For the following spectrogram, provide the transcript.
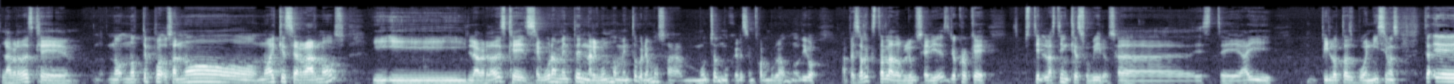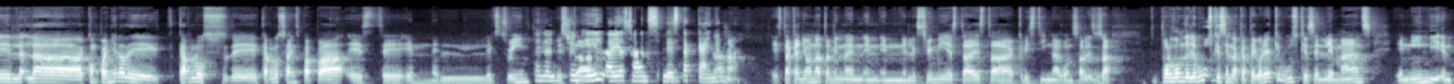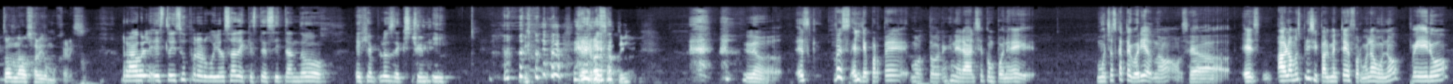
la verdad es que no, no te puedo, o sea, no, no hay que cerrarnos y, la verdad es que seguramente en algún momento veremos a muchas mujeres en Fórmula 1. Digo, a pesar de que está la W Series, yo creo que pues, las tienen que subir. O sea, este, hay, pilotas buenísimas. Eh, la, compañera de Carlos, de Carlos Sainz, papá, este, en el Extreme. En el Extreme E, Laia Sainz, está cañona. está cañona también en, el Extreme E, está esta Cristina González. O sea, por donde le busques, en la categoría que busques, en Le Mans, en Indy, en todos lados ha habido mujeres. Raúl, estoy súper orgullosa de que estés citando ejemplos de Extreme E. Gracias a ti. No, es que, pues el deporte motor en general se compone de muchas categorías, ¿no? O sea, es, hablamos principalmente de Fórmula 1, pero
